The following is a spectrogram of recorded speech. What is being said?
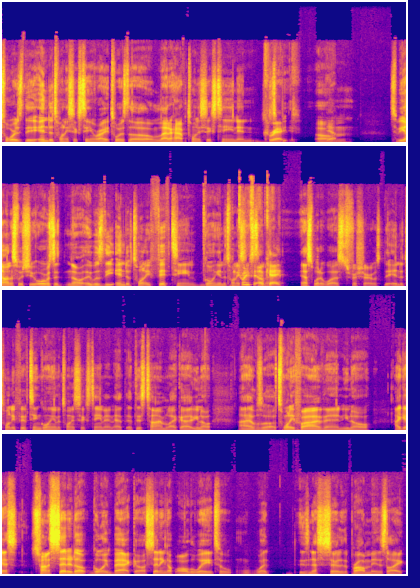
towards the end of 2016, right? Towards the latter half of 2016, and to be- Correct. um, to be honest with you, or was it no? It was the end of 2015, going into 2016. okay. That's what it was for sure. It was the end of 2015 going into 2016. And at, at this time, like I, you know, I was uh, 25 and, you know, I guess trying to set it up, going back, uh, setting up all the way to what is necessarily the problem is like,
